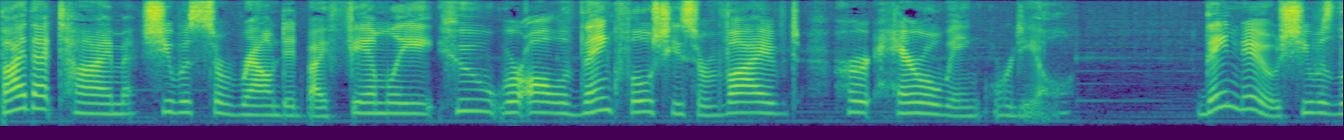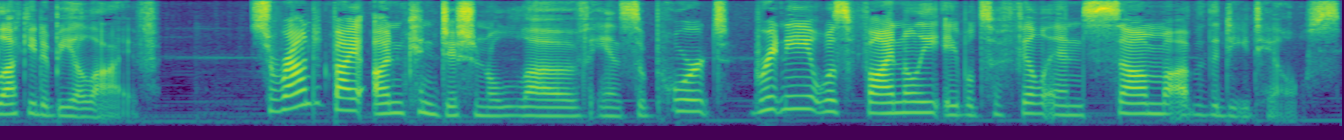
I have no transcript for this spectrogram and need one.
By that time, she was surrounded by family who were all thankful she survived her harrowing ordeal. They knew she was lucky to be alive. Surrounded by unconditional love and support, Brittany was finally able to fill in some of the details.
